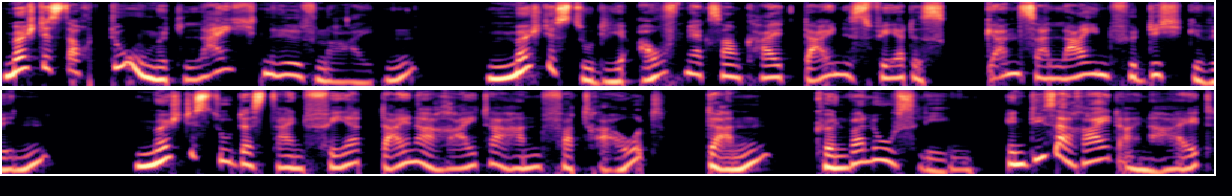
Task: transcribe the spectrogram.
Möchtest auch du mit leichten Hilfen reiten? Möchtest du die Aufmerksamkeit deines Pferdes ganz allein für dich gewinnen? Möchtest du, dass dein Pferd deiner Reiterhand vertraut? Dann können wir loslegen. In dieser Reiteinheit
